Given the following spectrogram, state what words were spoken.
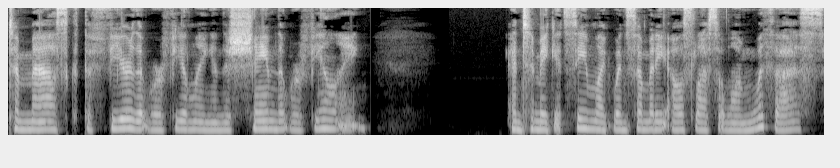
to mask the fear that we're feeling and the shame that we're feeling. And to make it seem like when somebody else laughs along with us,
